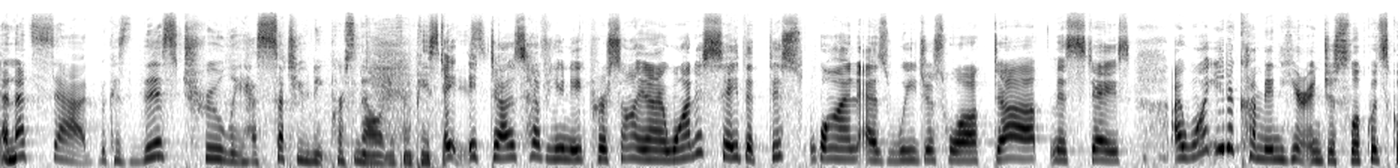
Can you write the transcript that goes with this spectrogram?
And that's sad because this truly has such a unique personality from piece to It, piece. it does have unique personality, and I want to say that this one, as we just walked up, Miss Stace, I want you to come in here and just look what's going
